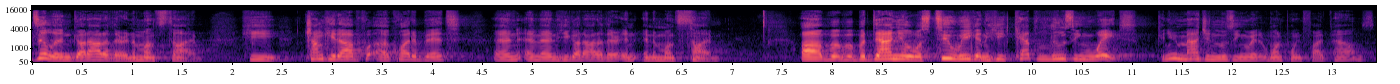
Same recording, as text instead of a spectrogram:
Dylan got out of there in a month's time. He chunked it up uh, quite a bit, and, and then he got out of there in, in a month's time. Uh, but, but, but Daniel was too weak, and he kept losing weight. Can you imagine losing weight at 1.5 pounds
